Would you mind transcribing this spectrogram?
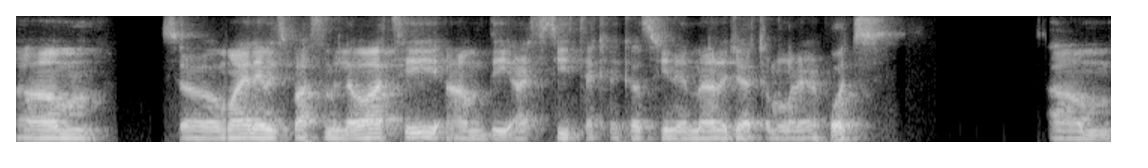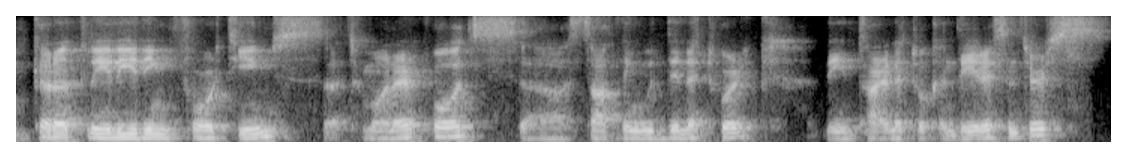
Um, so my name is Basim Al Lawati. I'm the ICT Technical Senior Manager at Oman Airports. Um, currently leading four teams at Oman Airports, uh, starting with the network, the entire network and data centers,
